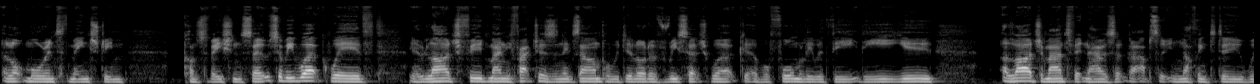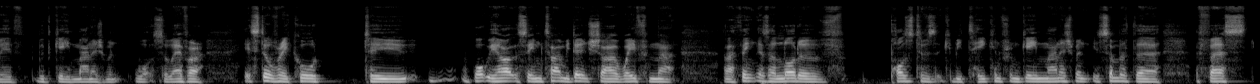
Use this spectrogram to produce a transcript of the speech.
a lot more into the mainstream conservation. So, so we work with you know large food manufacturers. As an example, we do a lot of research work, uh, well, formally with the the EU. A large amount of it now has got absolutely nothing to do with with game management whatsoever. It's still very core to what we are at the same time. We don't shy away from that, and I think there's a lot of positives that can be taken from game management. Some of the the first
